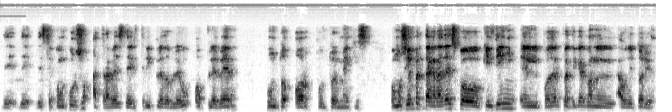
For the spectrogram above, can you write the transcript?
de, este concurso a través del www.oplever.org.mx. Como siempre, te agradezco, Quintín, el poder platicar con el auditorio.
